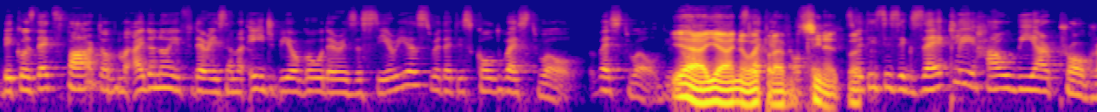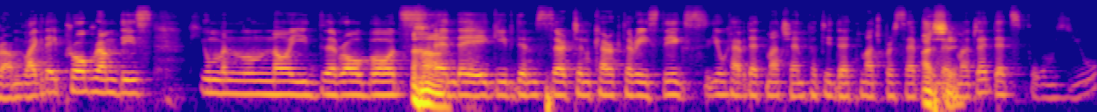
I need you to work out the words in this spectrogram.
Because that's part of my, I don't know if there is an HBO Go. There is a series where that is called Westworld. Westworld. you know? Yeah, yeah, I know It's it, like but I haven't okay. seen it. so this is exactly how we are programmed. Like they program these humanoid robots, Uh-huh. and they give them certain characteristics. You have that much empathy, that much perception, that much that that forms you.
